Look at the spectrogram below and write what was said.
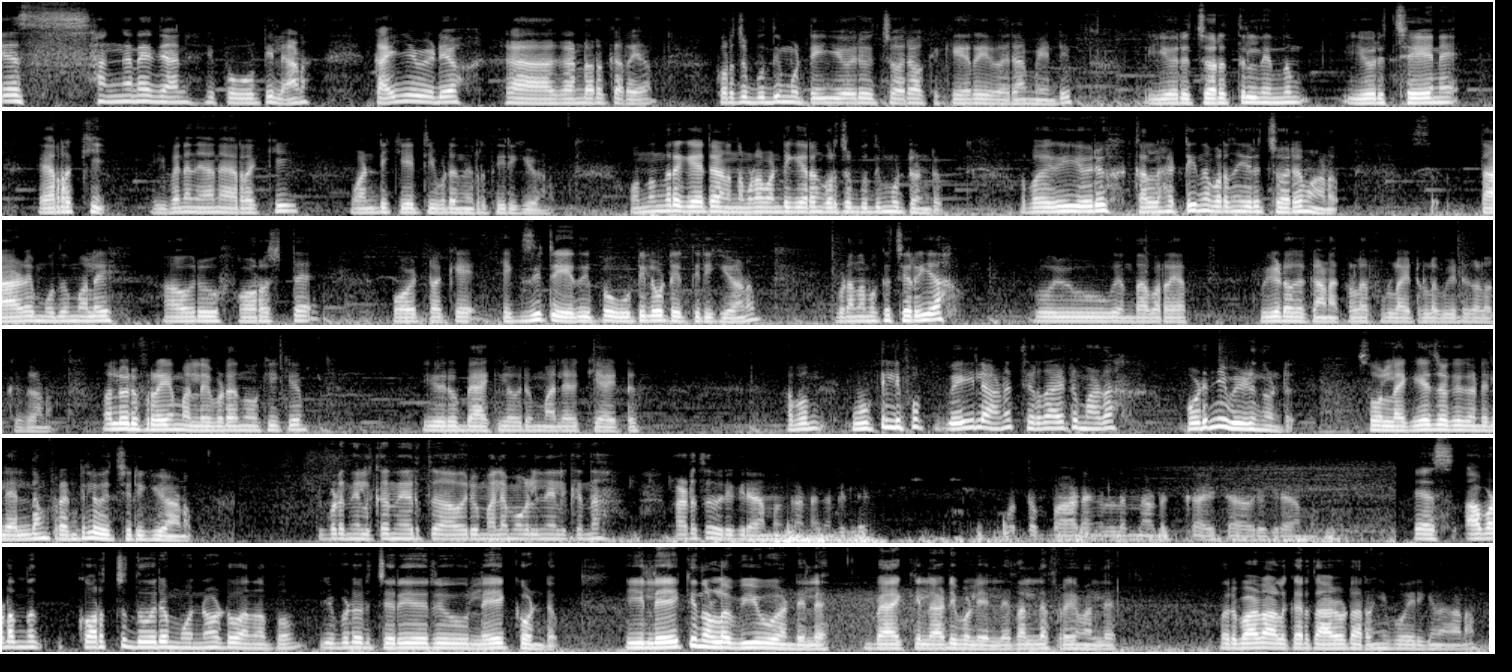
Yes അങ്ങനെ ഞാൻ ഇപ്പോൾ ഊട്ടിയിലാണ്. കഴിഞ്ഞ വീഡിയോ കണ്ടവർക്കറിയാം. കുറച്ച് ബുദ്ധിമുട്ട് ഈ ഒരു ചുരമൊക്കെ കയറി വരാൻ വേണ്ടി. ഈ ഒരു ചുരത്തിൽ നിന്നും ഈ ഒരു ചേനെ ഇറക്കി ഇവനെ ഞാൻ ഇറക്കി വണ്ടി കയറ്റി ഇവിടെ നിർത്തിയിരിക്കുകയാണ്. ഒന്നൊന്നര കയറ്റാണ് നമ്മുടെ വണ്ടി കയറാൻ കുറച്ച് ബുദ്ധിമുട്ടുണ്ട്. അപ്പോൾ ഈ ഒരു കല്ലഹട്ടി എന്ന് പറഞ്ഞ ഈ ഒരു ചുരമാണ്. താഴെ മുതുമല ആ ഒരു ഫോറസ്റ്റ് പോയിട്ടൊക്കെ എക്സിറ്റ് ചെയ്ത് ഇപ്പോൾ ഊട്ടിയിലോട്ട് എത്തിയിരിക്കുകയാണ്. ഇവിടെ നമുക്ക് ചെറിയ ഒരു എന്താ പറയുക വീടൊക്കെ കാണാം. കളർഫുൾ ആയിട്ടുള്ള വീടുകളൊക്കെ കാണാം. നല്ലൊരു ഫ്രെയിം അല്ലേ ഇവിടെ നോക്കിക്ക്. ഈ ഒരു ബാക്കിൽ ഒരു മലയൊക്കെ ആയിട്ട്. അപ്പം ഊട്ടിലിപ്പോൾ വെയിലാണ്. ചെറുതായിട്ട് മഴ പൊടിഞ്ഞ് വീഴുന്നുണ്ട്. സോ ലഗേജൊക്കെ കണ്ടില്ല എല്ലാം ഫ്രണ്ടിൽ വെച്ചിരിക്കുകയാണ്. ഇവിടെ നിൽക്കുന്ന നേരത്ത് ആ ഒരു മലമുകളിൽ നിൽക്കുന്ന അടുത്ത ഒരു ഗ്രാമം കാണാം കണ്ടില്ലേ? മൊത്തം പാടങ്ങളിൽ നടുക്കായിട്ട് ആ ഒരു ഗ്രാമം. യെസ് അവിടെ നിന്ന് കുറച്ച് ദൂരം മുന്നോട്ട് വന്നപ്പം ഇവിടെ ഒരു ചെറിയൊരു ലേക്ക് ഉണ്ട്. ഈ ലേക്കിൽ നിന്നുള്ള വ്യൂ കണ്ടില്ലേ? ബാക്കിൽ അടിപൊളിയല്ലേ? നല്ല ഫ്രെയിം അല്ലേ? ഒരുപാട് ആൾക്കാർ താഴോട്ട് ഇറങ്ങിപ്പോയിരിക്കുന്നത് കാണാം.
